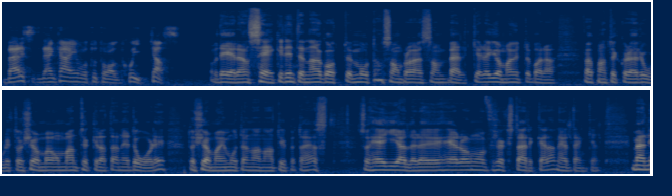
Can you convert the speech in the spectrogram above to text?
Bergs, den kan ju vara totalt skitkass. Det är den säkert inte när det har gått mot en sån bra häst som Belker. Det gör man ju inte bara för att man tycker det är roligt. Och kör man, om man tycker att den är dålig, då kör man ju mot en annan typ av häst. Så här gäller det, här har de försökt stärka den helt enkelt. Men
